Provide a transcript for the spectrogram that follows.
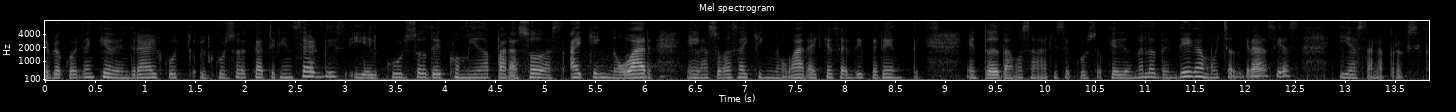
Y recuerden que vendrá el, curso de Catering Service y el curso de comida para sodas. Hay que innovar, en las sodas hay que innovar, hay que ser diferente. Entonces vamos a dar ese curso. Que Dios me los bendiga, muchas gracias y hasta la próxima.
